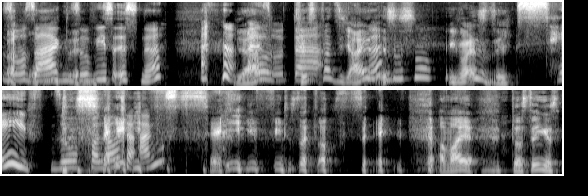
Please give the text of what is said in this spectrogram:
so sagen, so wie es ist, ne? Ja, Also da- pisst man sich ein? ne? Ist es so? Ich weiß es nicht. Safe, so vor lauter Angst. Safe, wie du sagst, auch safe. Amaya, das Ding ist,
